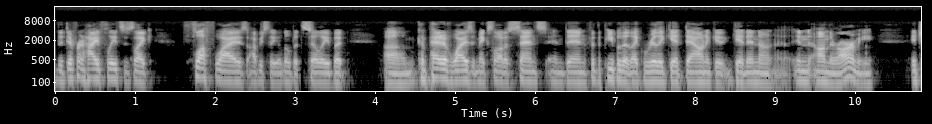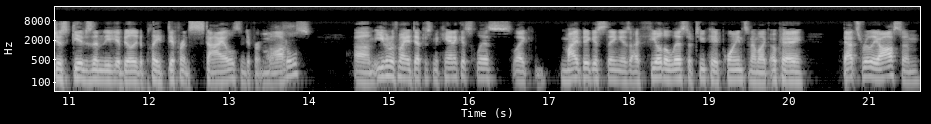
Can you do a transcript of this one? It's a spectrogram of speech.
the different hive fleets is like fluff wise, obviously a little bit silly, but um, competitive wise, it makes a lot of sense. And then for the people that like really get down and get get in on in on their army, it just gives them the ability to play different styles and different models. Um, even with my Adeptus Mechanicus lists, like my biggest thing is I field a list of 2k points and I'm like, okay, that's really awesome,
